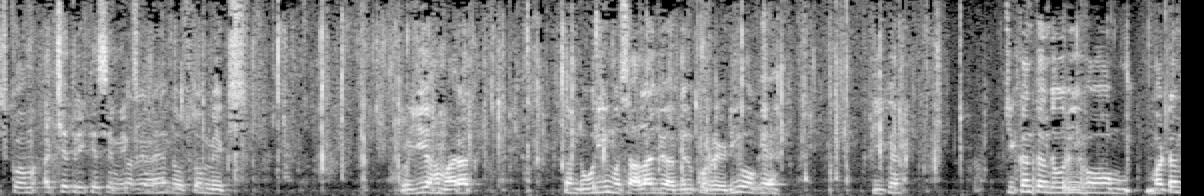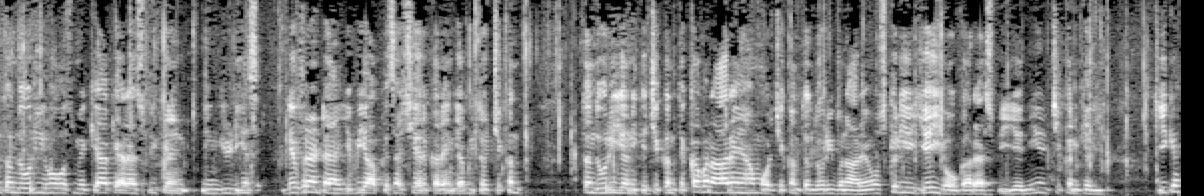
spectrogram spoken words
इसको हम अच्छे तरीके से मिक्स कर लेना है दोस्तों मिक्स तो ये हमारा तंदूरी मसाला जो है बिल्कुल रेडी हो गया है। ठीक है? चिकन तंदूरी हो मटन तंदूरी हो उसमें क्या क्या रेसिपी के इंग्रेडिएंट्स डिफरेंट हैं ये भी आपके साथ शेयर करेंगे। अभी तो चिकन तंदूरी यानी कि चिकन टिक्का बना रहे हैं हम और चिकन तंदूरी बना रहे हैं। उसके लिए यही होगा रेसिपी, ये नहीं है चिकन के लिए। ठीक है?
